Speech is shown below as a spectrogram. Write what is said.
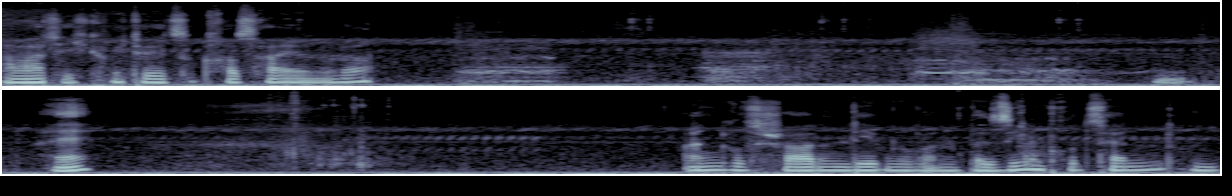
Aber warte, ich kann mich da jetzt so krass heilen, oder? Hm. Hä? Angriffsschaden Leben gewonnen bei 7% und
